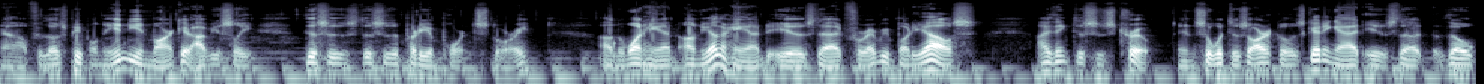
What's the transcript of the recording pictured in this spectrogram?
now, for those people in the Indian market, obviously, this is this is a pretty important story. On the one hand, on the other hand, is that for everybody else, I think this is true. And so, what this article is getting at is that though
